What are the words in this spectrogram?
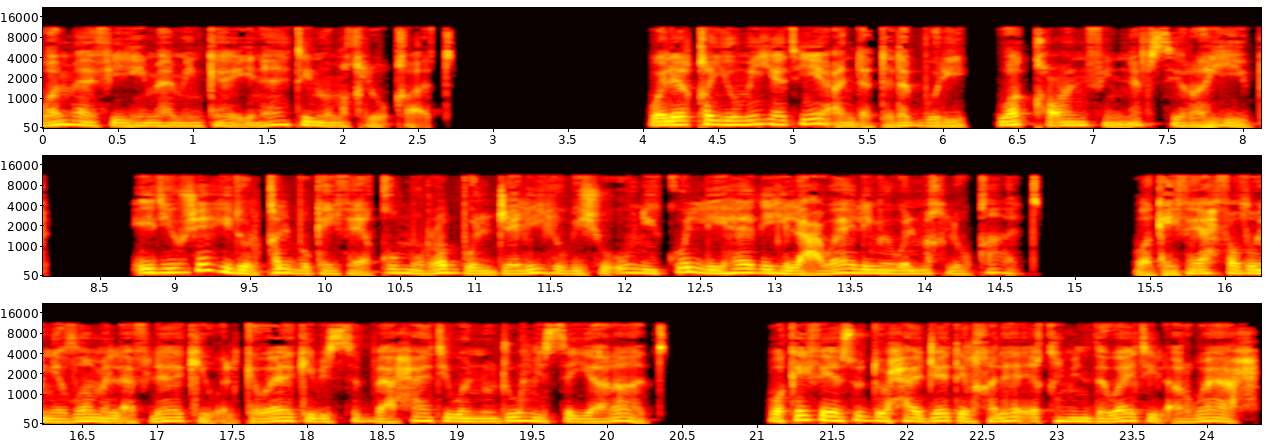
وما فيهما من كائنات ومخلوقات. وللقيومية عند التدبر وقع في النفس رهيب. إذ يشاهد القلب كيف يقوم الرب الجليل بشؤون كل هذه العوالم والمخلوقات وكيف يحفظ نظام الأفلاك والكواكب السباحات والنجوم السيارات وكيف يسد حاجات الخلائق من ذوات الأرواح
